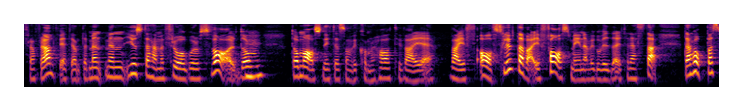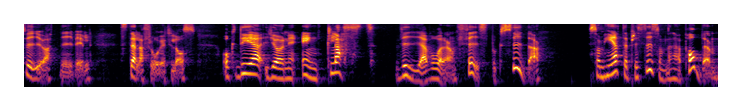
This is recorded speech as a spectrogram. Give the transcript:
framförallt vet jag inte, men, men just det här med frågor och svar. De, de avsnitten som vi kommer ha till varje, varje, avsluta varje fas med innan vi går vidare till nästa. Där hoppas vi ju att ni vill ställa frågor till oss. Och det gör ni enklast via vår Facebook-sida som heter precis som den här podden.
